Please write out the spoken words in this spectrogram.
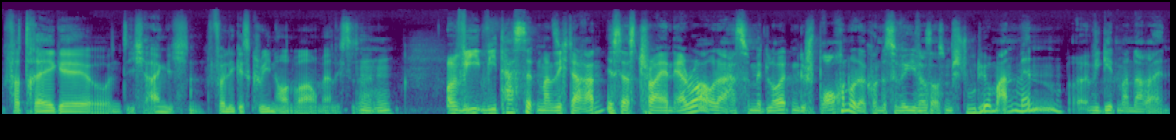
Verträge und ich eigentlich ein völliges Greenhorn war, um ehrlich zu sein. Und wie, wie tastet man sich daran? Ist das Try and Error oder hast du mit Leuten gesprochen oder konntest du wirklich was aus dem Studium anwenden? Wie geht man da rein?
